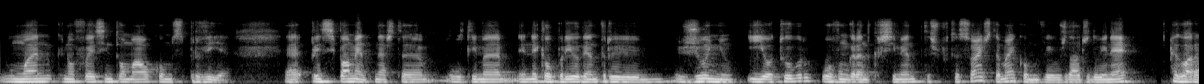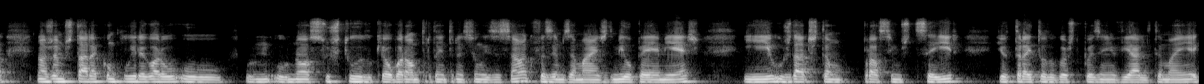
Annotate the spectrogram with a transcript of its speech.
um ano que não foi assim tão mau como se previa. principalmente nesta última, naquele período entre junho e outubro, houve um grande crescimento das exportações também, como vê os dados do INE, Agora, nós vamos estar a concluir agora o, o, o, nosso estudo, que é o barómetro da internacionalização, que fazemos a mais de mil PMEs, e os dados estão próximos de sair. Eu terei todo o gosto depois em enviar-lhe também o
